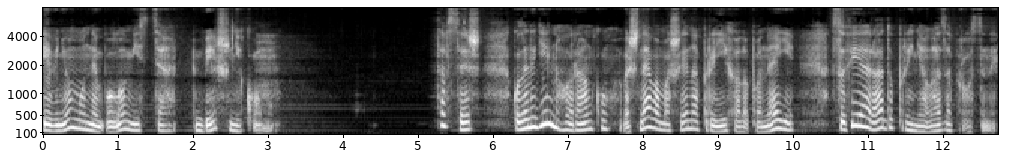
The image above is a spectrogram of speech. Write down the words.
і в ньому не було місця більш нікому. Та все ж, коли недільного ранку вишнева машина приїхала по неї, Софія радо прийняла запросини.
